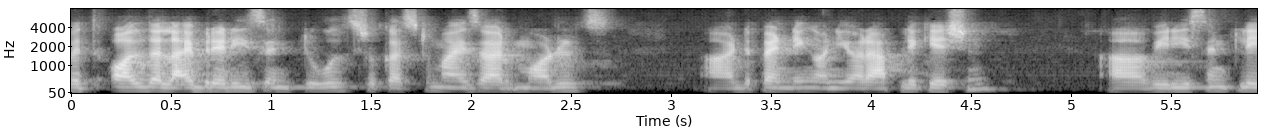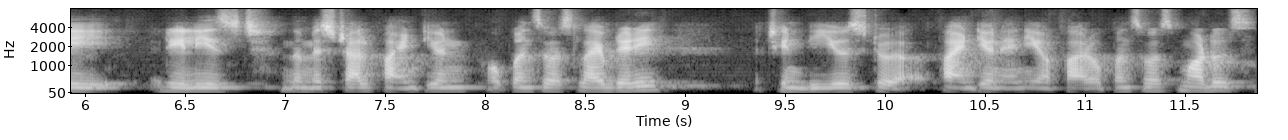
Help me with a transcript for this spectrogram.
with all the libraries and tools to customize our models uh, depending on your application. Uh, we recently released the Mistral Fine-Tune open source library, which can be used to fine-tune any of our open source models.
